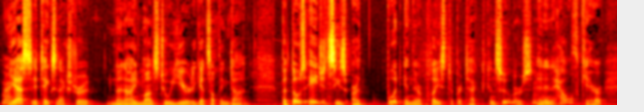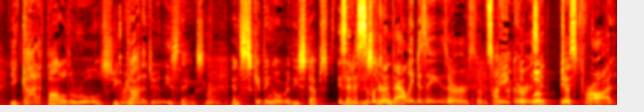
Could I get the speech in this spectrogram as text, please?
Right. Yes, it takes an extra nine months to a year to get something done. But those agencies are put in their place to protect consumers. And in Mm-hmm. healthcare, you got to follow the rules. You got to do these things. And skipping over these steps Is that a Silicon terrible. Valley disease, or so to speak, or look, is look, it just it- fraud?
